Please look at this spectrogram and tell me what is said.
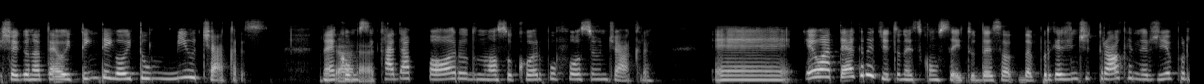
chegando até 88 mil chakras né? Caraca. Como se cada poro do nosso corpo fosse um chakra. É, eu até acredito nesse conceito dessa, porque a gente troca energia por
